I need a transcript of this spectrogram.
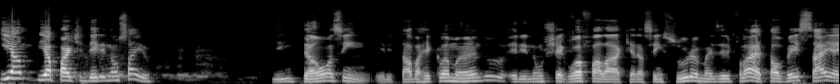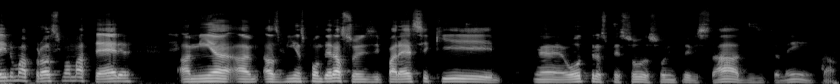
e a, e a parte dele não saiu. E então, assim, ele estava reclamando, ele não chegou a falar que era censura, mas ele falou: ah, talvez saia aí numa próxima matéria a minha, a- as minhas ponderações. E parece que é, outras pessoas foram entrevistadas e também e tal.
